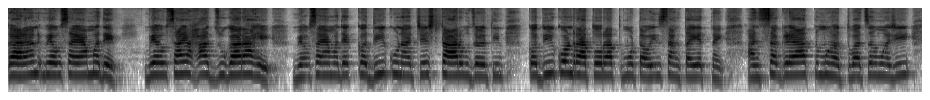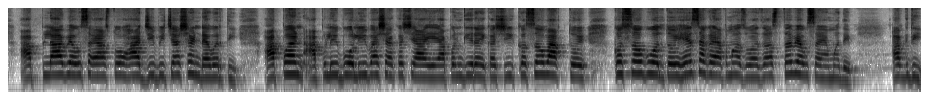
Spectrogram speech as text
कारण व्यवसायामध्ये व्यवसाय हा जुगार आहे. व्यवसायामध्ये कधी कुणाचे स्टार उजळतील कधी कोण रातोरात मोठा होईल सांगता येत नाही. आणि सगळ्यात महत्त्वाचं म्हणजे आपला व्यवसाय असतो हा जिबीच्या शेंड्यावरती. आपण आपली बोलीभाषा कशी आहे आपण गिरायकाशी कसं वागतोय कसं बोलतोय हे सगळ्यात महत्त्वाचं असतं व्यवसायामध्ये. अगदी.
